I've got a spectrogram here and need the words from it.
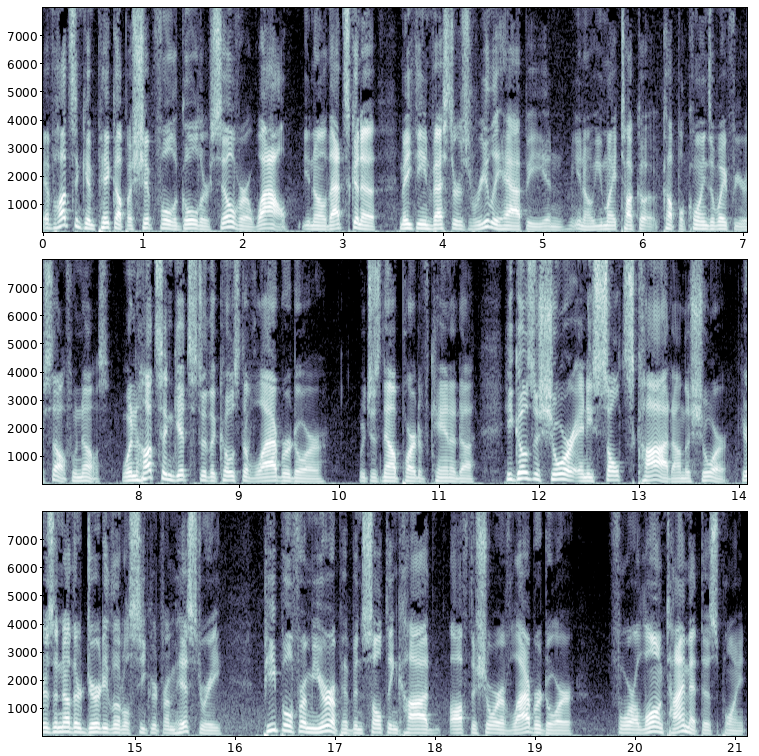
If Hudson can pick up a ship full of gold or silver, wow, you know, that's going to make the investors really happy and, you know, you might tuck a couple coins away for yourself, who knows. When Hudson gets to the coast of Labrador, which is now part of Canada, he goes ashore and he salts cod on the shore. Here's another dirty little secret from history people from Europe have been salting cod off the shore of Labrador for a long time at this point.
